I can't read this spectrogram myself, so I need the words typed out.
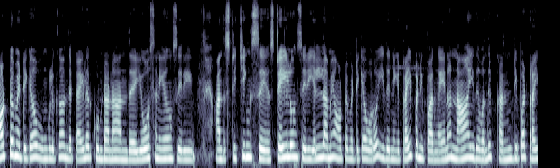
ஆட்டோமேட்டிக்காக உங்களுக்கு அந்த டைலருக்கு உண்டான அந்த யோசனையும் சரி அந்த ஸ்டிச்சிங் ஸ்டைலும் சரி எல்லாமே ஆட்டோமேட்டிக்காக வரும். இதை நீங்கள் ட்ரை பண்ணி பாருங்கள் ஏன்னா நான் இதை வந்து கண்டிப்பாக ட்ரை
